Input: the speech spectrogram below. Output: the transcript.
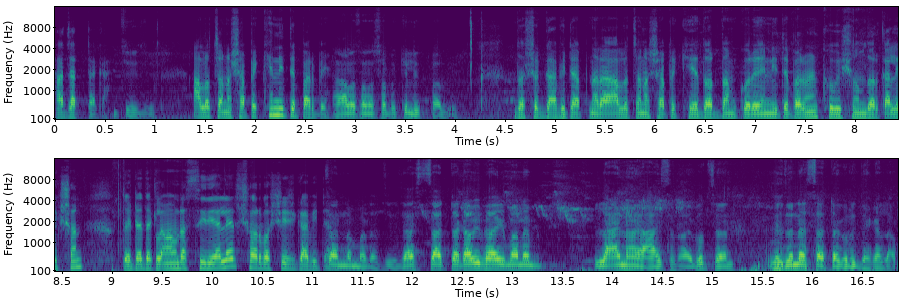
হাজার টাকা। জি জি। আলোচনা সাপেক্ষে নিতে পারবে? হ্যাঁ আলোচনা সাপেক্ষে নিতে পারবে। দর্শক গাভীটা আপনারা আলোচনা সাপেক্ষে দরদাম করে নিতে পারবেন খুবই সুন্দর কালেকশন। তো এটা দেখলাম আমরা সিরিয়ালের সর্বশেষ গাভীটা। চার নাম্বারটা জি। চারটা গাভী ভাই মানে লাইন হয়ে আইছে ভাই বুঝছেন? এই জন্য চারটা গরু দেখালাম।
